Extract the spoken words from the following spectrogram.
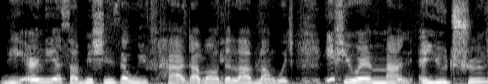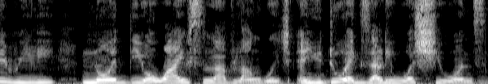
the earlier submissions that we've had about the love language, if you are a man and you truly, really know your wife's love language and you do exactly what she wants,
